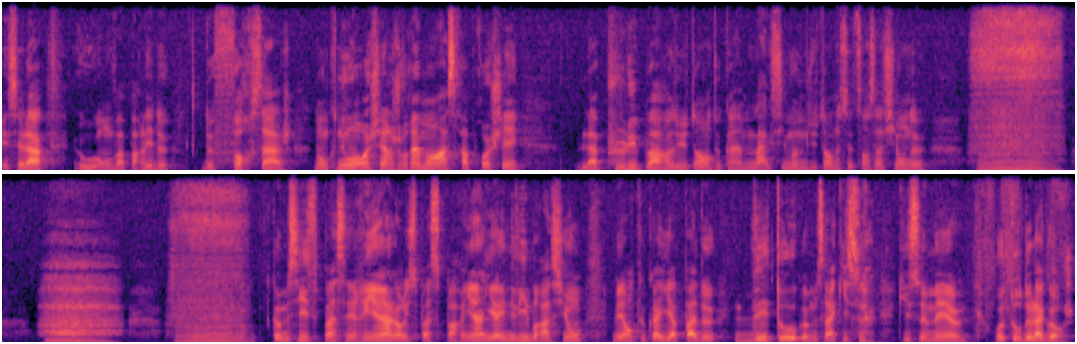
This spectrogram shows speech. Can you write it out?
Et c'est là où on va parler de, forçage. Donc nous, on recherche vraiment à se rapprocher la plupart du temps, en tout cas un maximum du temps de cette sensation de comme s'il ne se passait rien. Alors, il ne se passe pas rien, il y a une vibration, mais en tout cas, il n'y a pas de d'étau comme ça qui se, qui se met autour de la gorge.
